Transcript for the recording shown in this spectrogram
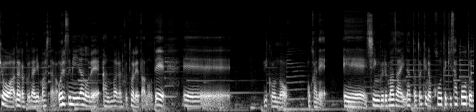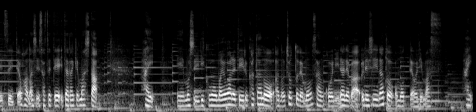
今日は長くなりましたがお休みなのであの長く取れたので、えー、離婚のお金えー、シングルマザーになった時の公的サポートについてお話しさせていただきました。はい、えー、もし離婚を迷われている方のあのちょっとでも参考になれば嬉しいなと思っております。はい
